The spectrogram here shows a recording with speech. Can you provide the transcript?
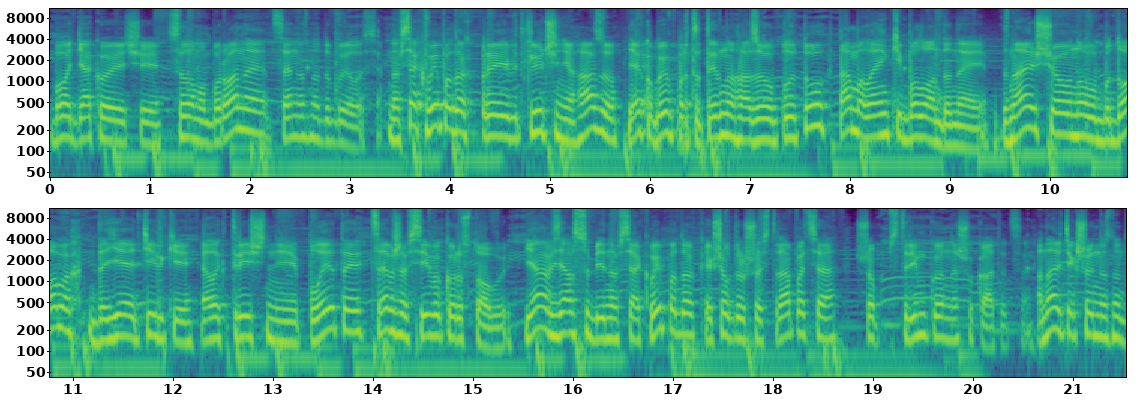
бо дякуючи силам оборони, це не знадобилося. На всяк випадок, при відключенні газу я купив портативну газову плиту та маленький балон до неї. Знаю, що у новобудовах, де є тільки електричні плити, це вже всі використовують. Я взяв собі на всяк випадок, якщо вдруг щось трапиться, щоб стрімко не шукати це. А навіть якщо не знадобиться,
